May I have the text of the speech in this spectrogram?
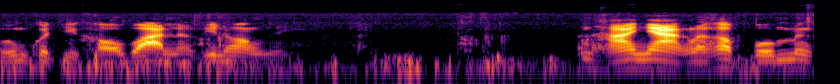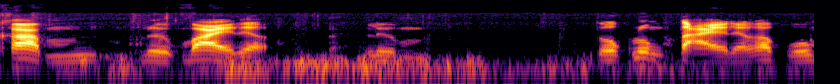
ผมก็จีเขาบ้านแล้วพี่น้องนี่มันหายากแล้วครับ ผมมันข้ามเลิกใบแล้ว เริ่มตกลงตายแล้วครับ ผม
